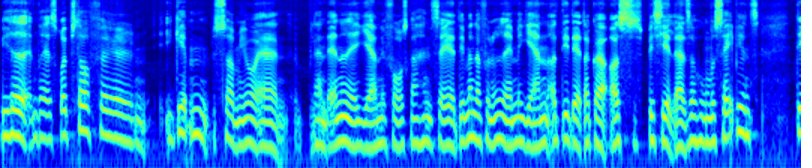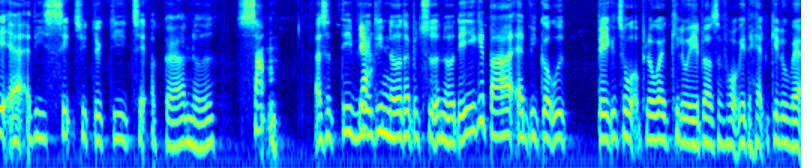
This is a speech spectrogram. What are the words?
Vi havde Andreas Røbstof øh, igennem, som jo er blandt andet er hjerneforsker. Han sagde, at det, man har fundet ud af med hjernen, og det der, der gør os specielt, altså homo sapiens, det er, at vi er sindssygt dygtige til at gøre noget sammen. Altså, det er virkelig ja. noget, der betyder noget. Det er ikke bare, at vi går ud begge to og plukker et kilo æbler, og så får vi et halvt kilo hver.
